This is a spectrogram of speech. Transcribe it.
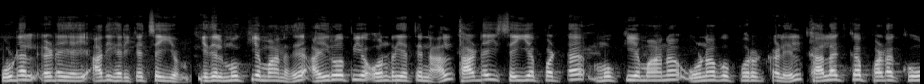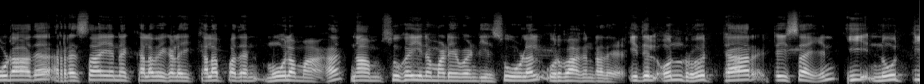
உடல் எடையை அதிகரிக்க செய்யும். இதில் முக்கியமானது ஐரோப்பிய ஒன்றியத்தினால் தடை செய்யப்பட்ட முக்கியமான உணவுப் பொருட்களில் கலக்கப்படக்கூடாத ரசாயன கலவைகளை கலப்பதன் மூலமாக நாம் சுகையினமடைய வேண்டிய சூழல் உருவாகின்றது. இதில் ஒன்று டார் டிசைன் இ நூற்றி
